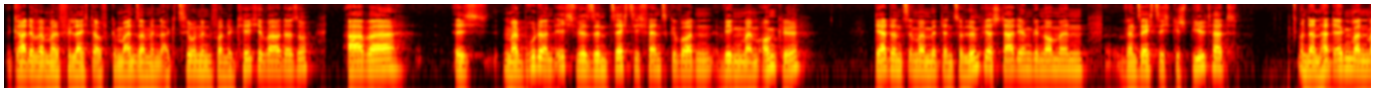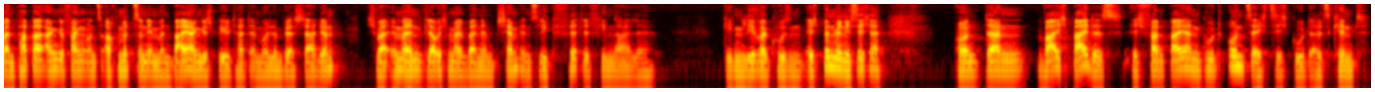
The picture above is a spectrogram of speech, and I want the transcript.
Gerade wenn man vielleicht auf gemeinsamen Aktionen von der Kirche war oder so. Aber ich, mein Bruder und ich, wir sind 60-Fans geworden wegen meinem Onkel. Der hat uns immer mit ins Olympiastadion genommen, wenn 60 gespielt hat. Und dann hat irgendwann mein Papa angefangen, uns auch mitzunehmen, wenn Bayern gespielt hat im Olympiastadion. Ich war immerhin, glaube ich, mal bei einem Champions League Viertelfinale gegen Leverkusen. Ich bin mir nicht sicher. Und dann war ich beides. Ich fand Bayern gut und 60 gut als Kind.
